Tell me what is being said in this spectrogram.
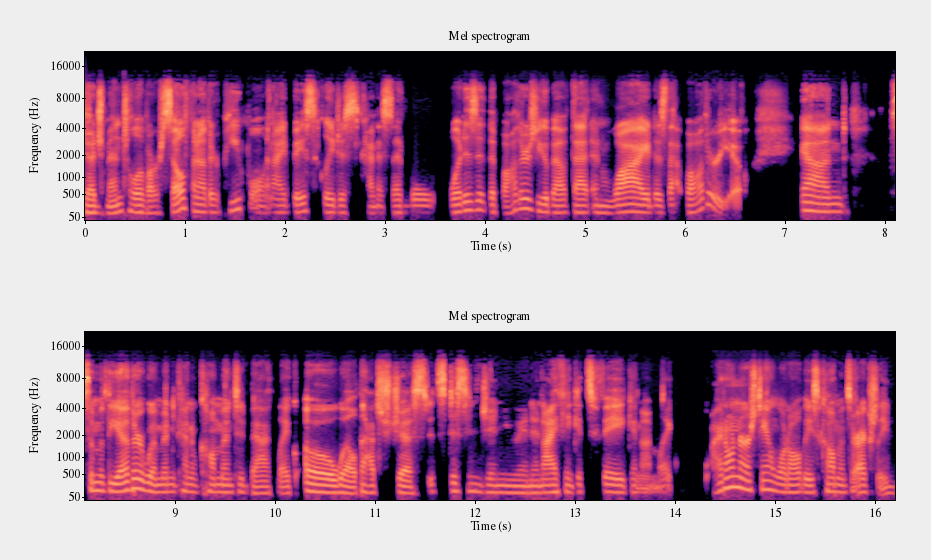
judgmental of ourselves and other people. And I basically just kind of said, Well, what is it that bothers you about that? And why does that bother you? And some of the other women kind of commented back like, "Oh, well, that's just it's disingenuous and I think it's fake." And I'm like, "I don't understand what all these comments are actually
